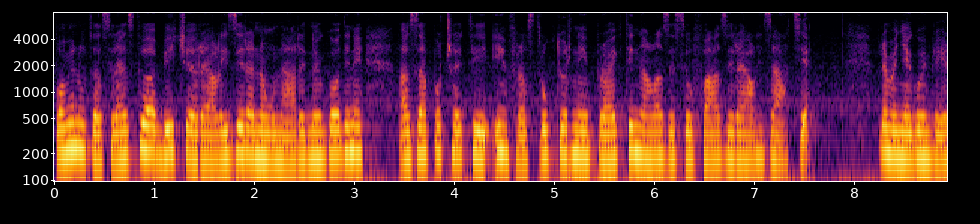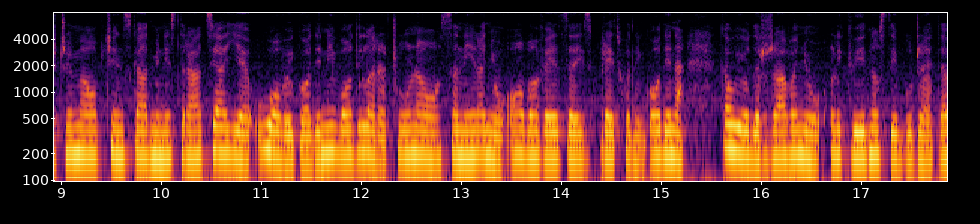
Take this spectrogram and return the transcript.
pomenuta sredstva bit će realizirana u narednoj godini, a započeti infrastrukturni projekti nalaze se u fazi realizacije. Prema njegovim riječima, općinska administracija je u ovoj godini vodila računa o saniranju obaveza iz prethodnih godina, kao i održavanju likvidnosti budžeta,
